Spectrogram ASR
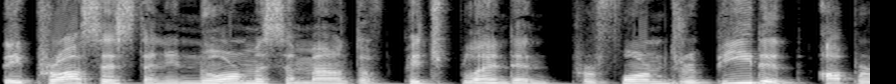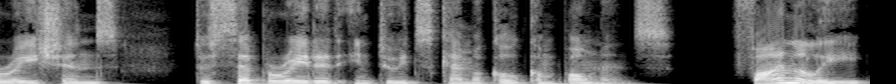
They processed an enormous amount of pitchblende and performed repeated operations to separate it into its chemical components. Finally,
